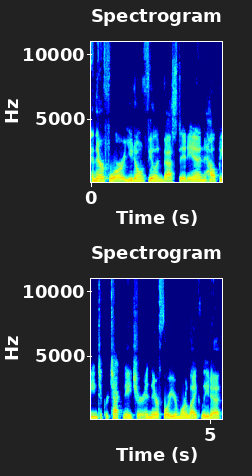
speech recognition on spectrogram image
And therefore you don't feel invested in helping to protect nature. And therefore you're more likely to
